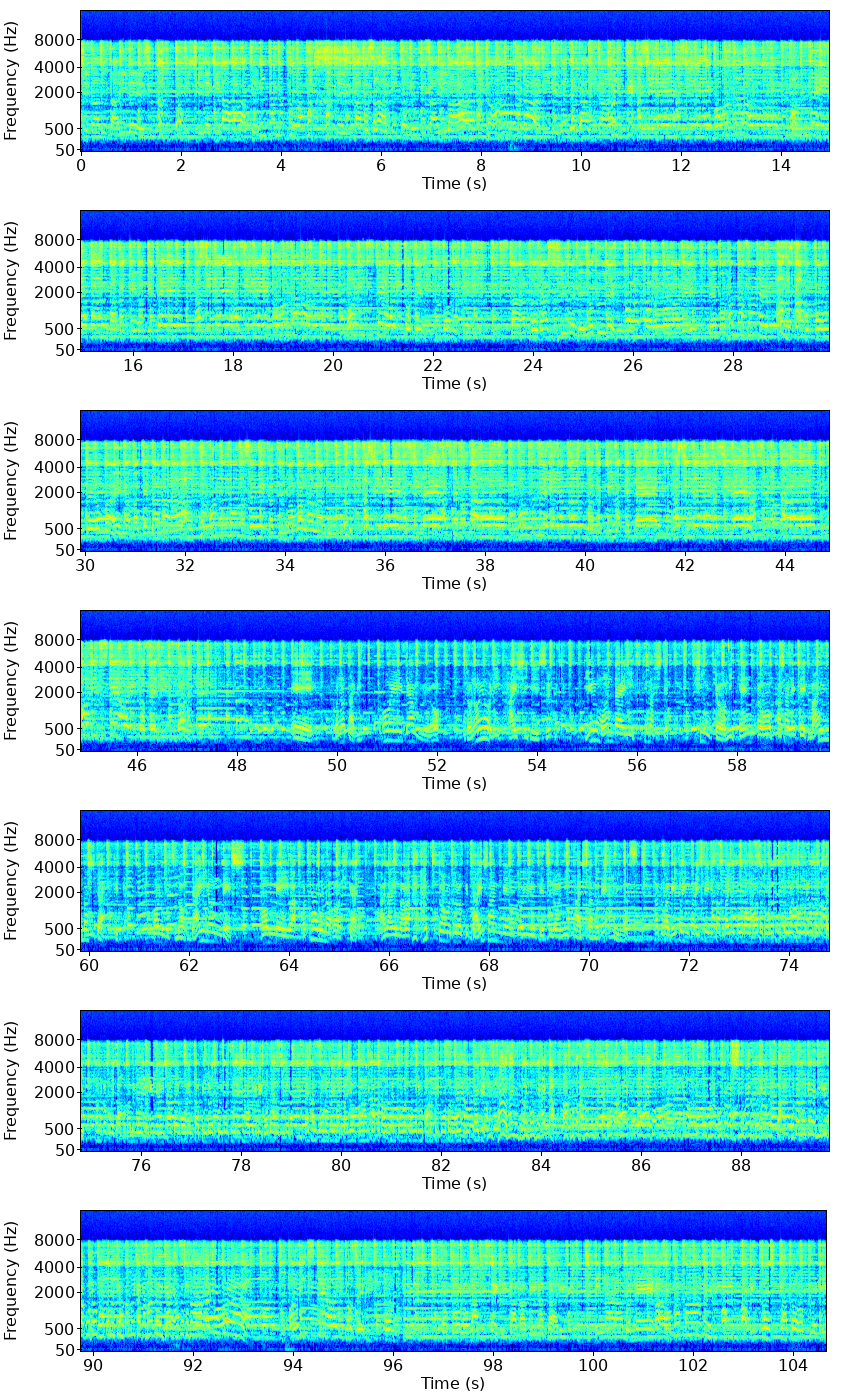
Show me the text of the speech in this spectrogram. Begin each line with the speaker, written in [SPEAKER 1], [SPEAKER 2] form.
[SPEAKER 1] 始まる大レース。ひしめき合っていた夏は天下とさらってというさいはままならぬ走れ走れ走ろなろう本命やたるまかき分けて走れ走れ走ろなろう追いつけ追い越せに挑むけ
[SPEAKER 2] えーこの度公営ギャンブルをどのように廃止するかという問題につきまして慎重に検討を重ねてまいりました結果本日の第4レースは蛍の光穴馬ははっと驚く大三元という結論に達したのであります。各馬ゲートインから一斉にスタート第2コーナーを回ったところで先頭は総合リモートをなすかり3に各馬スタート3目が大きな現実に3回方面単品ドレス恋恋そうでしまう時でコータロと続いています第3コーナー先また第4コーナーに変わったところで先頭は総合リモートをなすかりコータロを追いかけ大中さあ最後直線コースに入ったあコータロがぐんぐんできたコータロがコータロがどこの他の経験の多い人それはコータロが獅子王がいるコータロが追いつくかコータロの光が逃げるかコータロがが神がかり居並ぶ名馬を傾きいくしか遠くに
